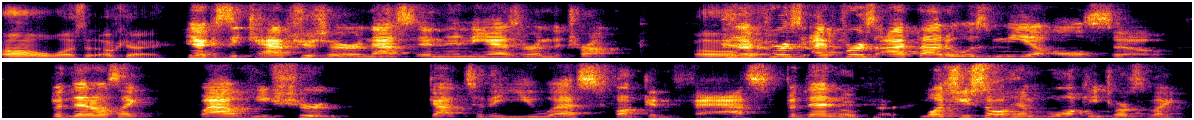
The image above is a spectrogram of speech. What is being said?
Oh, was it okay? yeah because he captures her and that's and then he has her in the trunk Oh, okay. at first, at first, I thought it was Mia also, but then I was like, "Wow, he sure got to the U.S. fucking fast." But then okay. once you saw him walking towards, I'm like,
